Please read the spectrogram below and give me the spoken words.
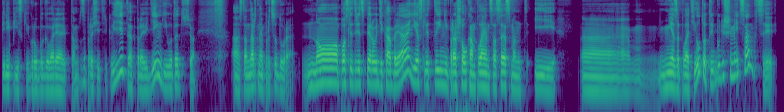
переписке, грубо говоря, там запросить реквизиты, отправить деньги и вот это все. А, стандартная процедура. Но после 31 декабря, если ты не прошел compliance assessment и э, не заплатил, то ты будешь иметь санкции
